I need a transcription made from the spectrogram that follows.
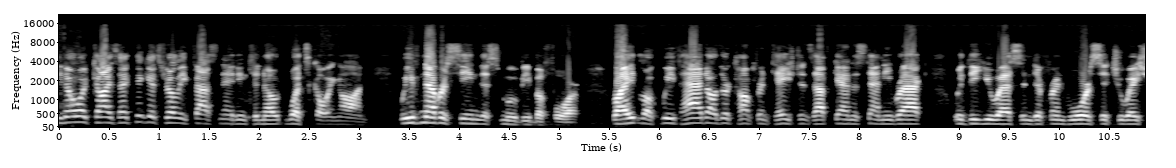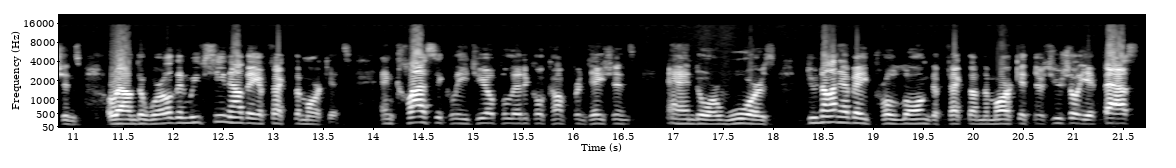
You know what, guys? I think it's really fascinating to note what's going on. We've never seen this movie before, right? Look, we've had other confrontations, Afghanistan, Iraq, with the U.S. in different war situations around the world, and we've seen how they affect the markets. And classically, geopolitical confrontations and or wars do not have a prolonged effect on the market. There's usually a fast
